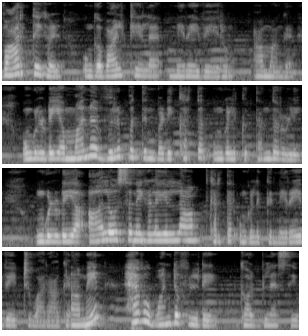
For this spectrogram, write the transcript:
வார்த்தைகள் உங்கள் வாழ்க்கையில் நிறைவேறும். ஆமாங்க. உங்களுடைய மன விருப்பத்தின்படி கர்த்தர் உங்களுக்கு தந்தருளி. உங்களுடைய ஆலோசனைகளை எல்லாம் கர்த்தர் உங்களுக்கு நிறைவேற்றுவாராக. ஆமேன் have a wonderful day God bless you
